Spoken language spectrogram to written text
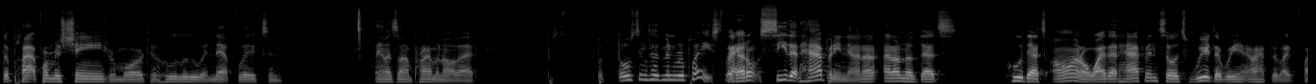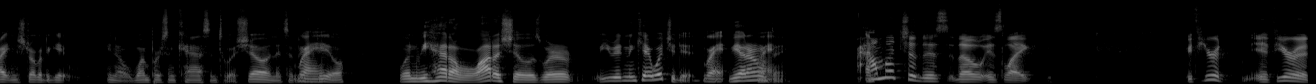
the platform has changed. We're more to Hulu and Netflix and Amazon Prime and all that. But, but those things have been replaced. Like I don't see that happening now. And I, I don't know if that's who that's on or why that happened. So it's weird that we now have to like fight and struggle to get you know one person cast into a show and it's a big Right. deal. When we had a lot of shows where we didn't care what you did. Right, We had our own right. thing. How um, much of this though is like if you're a, if you're a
